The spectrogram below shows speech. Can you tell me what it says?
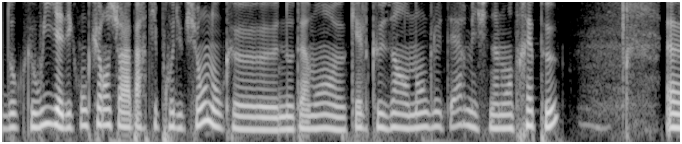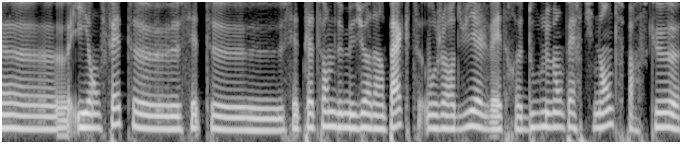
donc oui, il y a des concurrents sur la partie production, donc notamment quelques-uns en Angleterre, mais finalement très peu. Euh, et en fait, euh, cette, euh, cette plateforme de mesure d'impact, aujourd'hui, elle va être doublement pertinente parce que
